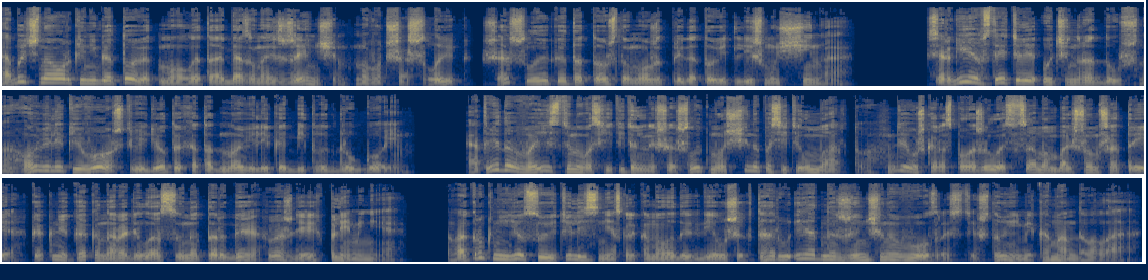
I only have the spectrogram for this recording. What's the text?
Обычно орки не готовят, мол, это обязанность женщин, но вот шашлык... Шашлык – это то, что может приготовить лишь мужчина. Сергея встретили очень радушно. Он великий вождь, ведет их от одной великой битвы к другой. Отведав воистину восхитительный шашлык, мужчина посетил Марту. Девушка расположилась в самом большом шатре. Как-никак она родила сына Терге, вождя их племени. Вокруг нее суетились несколько молодых девушек Тару и одна женщина в возрасте, что ими командовала.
